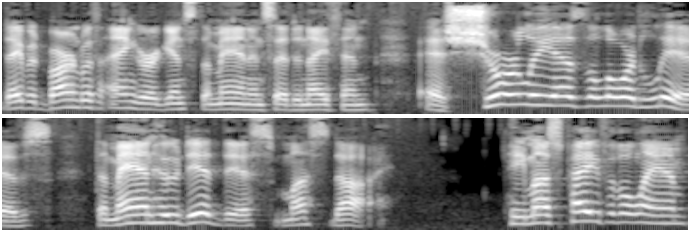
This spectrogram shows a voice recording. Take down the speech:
David burned with anger against the man and said to Nathan, As surely as the Lord lives, the man who did this must die. He must pay for the lamb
